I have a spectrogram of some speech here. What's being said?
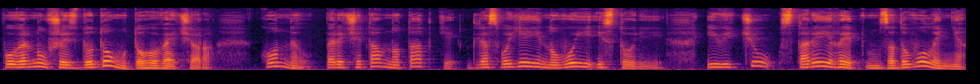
повернувшись додому того вечора, Коннел перечитав нотатки для своєї нової історії і відчув старий ритм задоволення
